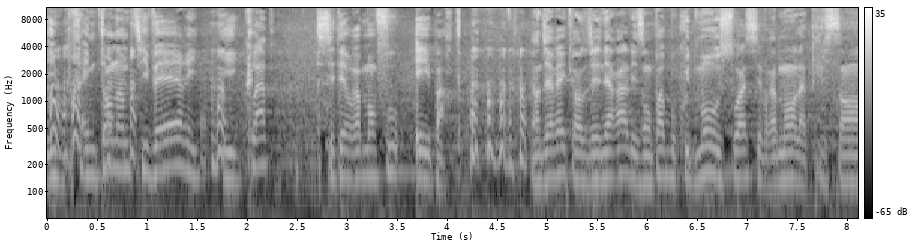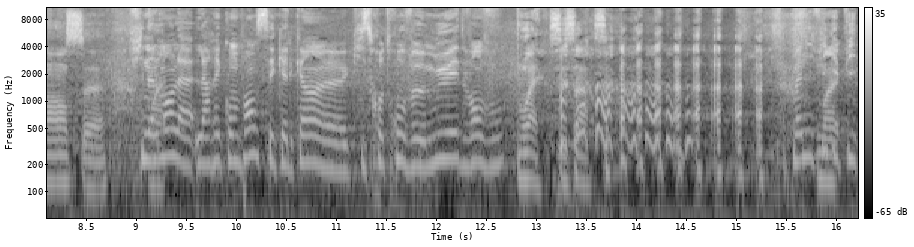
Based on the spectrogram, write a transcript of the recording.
Ils, ils me tendent un petit verre, ils, ils clapent. C'était vraiment fou et ils partent. On dirait qu'en général ils ont pas beaucoup de mots ou soit c'est vraiment la puissance. euh, Finalement, la, la récompense, c'est quelqu'un euh, qui se retrouve euh, muet devant vous. ouais, c'est ça. Magnifique. Ouais. Et puis,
